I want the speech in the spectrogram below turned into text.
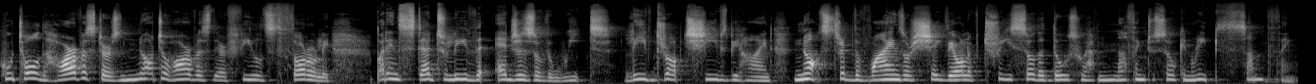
who told harvesters not to harvest their fields thoroughly, but instead to leave the edges of the wheat, leave dropped sheaves behind, not strip the vines or shake the olive trees, so that those who have nothing to sow can reap something.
